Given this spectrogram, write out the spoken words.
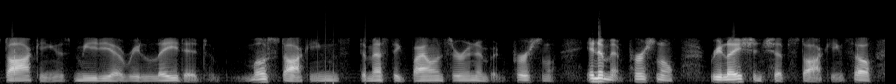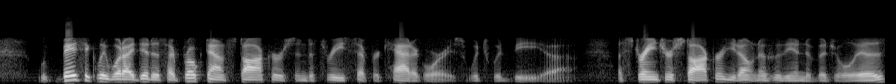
stalking is media related. Most stalking is domestic violence or intimate personal intimate personal relationship stalking. So basically what I did is I broke down stalkers into three separate categories, which would be uh, a stranger stalker, you don't know who the individual is,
